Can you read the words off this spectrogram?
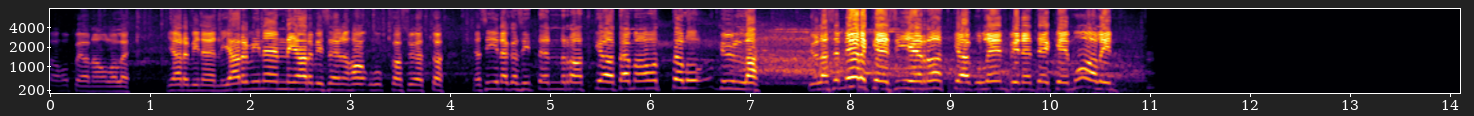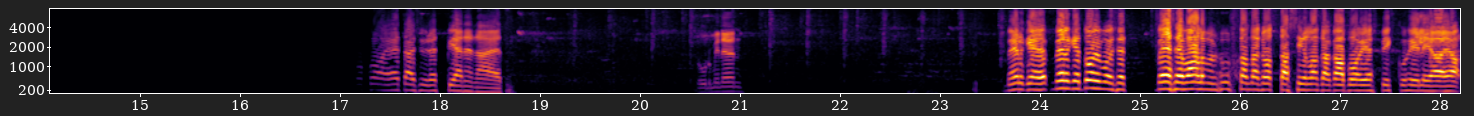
syöttää hopeanaulalle. Järvinen, Järvinen, Järvisen hukkasyöttö. Ja siinäkö sitten ratkeaa tämä ottelu? Kyllä. Kyllä se melkein siihen ratkeaa, kun Lempinen tekee maalin. Koko ajan etäisyydet pienenä. Nurminen. Melkein, melkein toivoisin, että BC Valmennus uskaltaisi ottaa sillan takaa pois pikkuhiljaa ja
